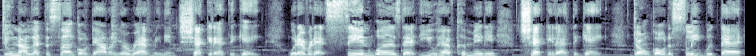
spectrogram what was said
do not let the sun go down on your wrath, meaning check it at the gate. Whatever that sin was that you have committed, check it at the gate. Don't go to sleep with that.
